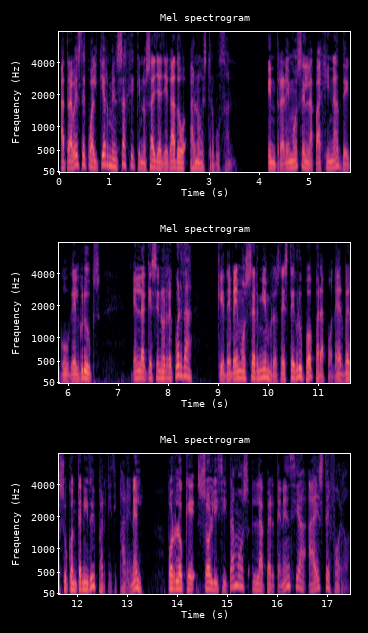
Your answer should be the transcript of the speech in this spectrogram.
a través de cualquier mensaje que nos haya llegado a nuestro buzón. Entraremos en la página de Google Groups, en la que se nos recuerda que debemos ser miembros de este grupo para poder ver su contenido y participar en él, por lo que solicitamos la pertenencia a este foro.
